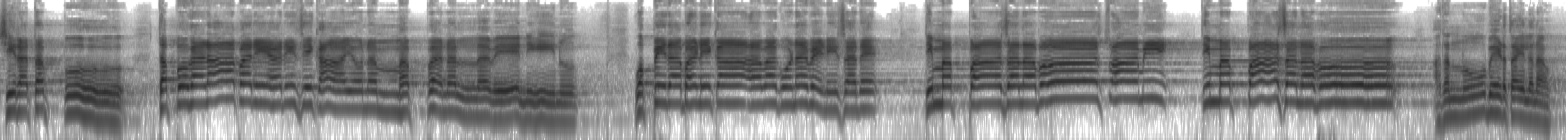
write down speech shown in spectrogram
ಶಿರ ತಪ್ಪು. ತಪ್ಪುಗಳ ಪರಿಹರಿಸಿ ಕಾಯೋ ನಮ್ಮಪ್ಪನಲ್ಲವೇ ನೀನು. ಒಪ್ಪಿದ ಬಳಿಕ ಅವಗುಣವೆಣಿಸದೆ ತಿಮ್ಮಪ್ಪ ಸಲಭೋ ಸ್ವಾಮಿ, ತಿಮ್ಮಪ್ಪ ಸಲಭೋ. ಅದನ್ನೂ ಬೇಡ್ತಾ ಇಲ್ಲ ನಾವು.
